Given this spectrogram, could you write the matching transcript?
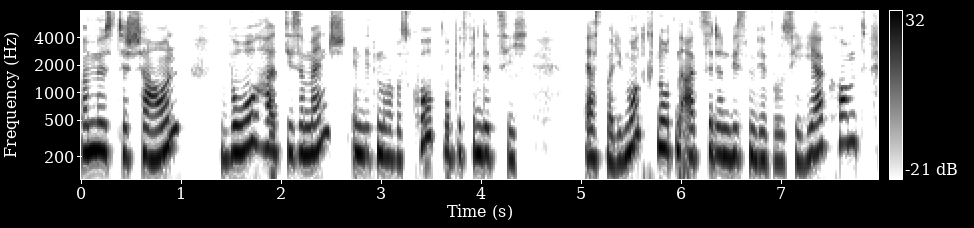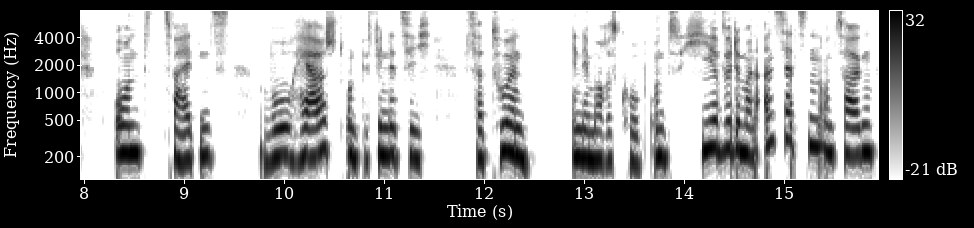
Man müsste schauen, wo hat dieser Mensch in diesem Horoskop, wo befindet sich erstmal die Mondknotenachse, dann wissen wir, wo sie herkommt. Und zweitens, wo herrscht und befindet sich Saturn in dem Horoskop? Und hier würde man ansetzen und sagen,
